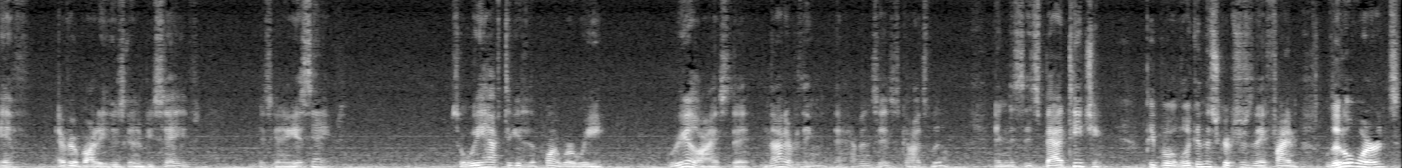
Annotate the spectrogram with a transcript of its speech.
if everybody who's going to be saved is going to get saved? So we have to get to the point where we realize that not everything that happens is God's will. And it's, bad teaching people look in the scriptures and they find little words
